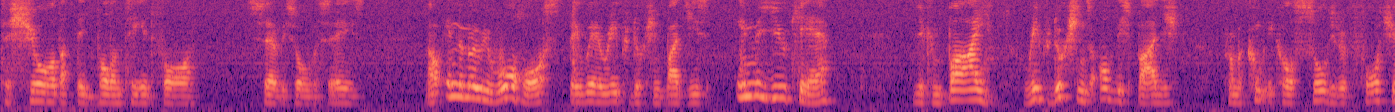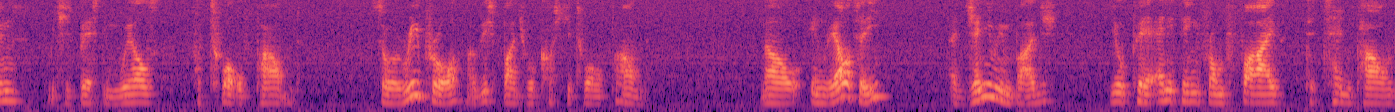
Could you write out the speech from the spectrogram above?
to show that they volunteered for service overseas. Now, in the movie Warhorse, they wear reproduction badges. In the UK, you can buy reproductions of this badge from a company called Soldier of Fortune, which is based in Wales, for £12. So a repro of this badge will cost you £12. Now, in reality, a genuine badge, you'll pay anything from 5 to £10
